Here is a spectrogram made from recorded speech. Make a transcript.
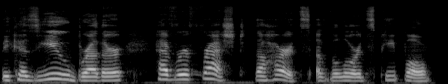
because you, brother, have refreshed the hearts of the Lord's people.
